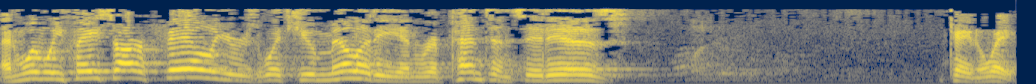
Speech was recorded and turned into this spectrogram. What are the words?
And when we face our failures with humility and repentance, it is. Okay, no wait.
